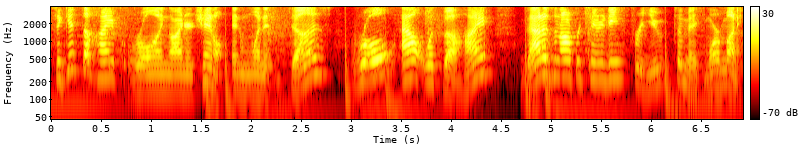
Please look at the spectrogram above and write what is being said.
to get the hype rolling on your channel. And when it does roll out with the hype, that is an opportunity for you to make more money.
